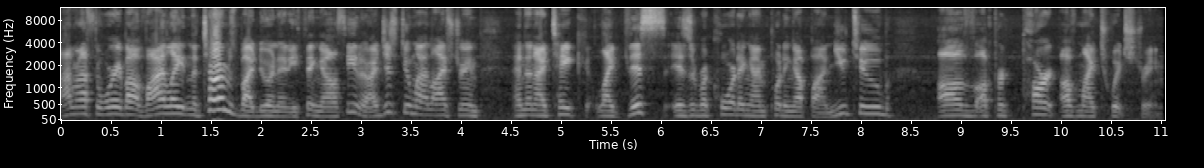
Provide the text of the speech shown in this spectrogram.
I don't have to worry about violating the terms by doing anything else either. I just do my live stream and then I take, like this is a recording I'm putting up on YouTube of a part of my Twitch stream.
